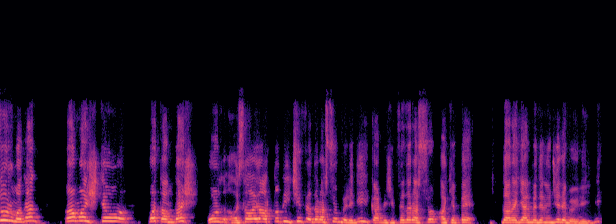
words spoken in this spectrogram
Durmadan ama işte o vatandaş orada sahaya atladığı için federasyon böyle değil kardeşim. Federasyon AKP iktidara gelmeden önce de böyleydi.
